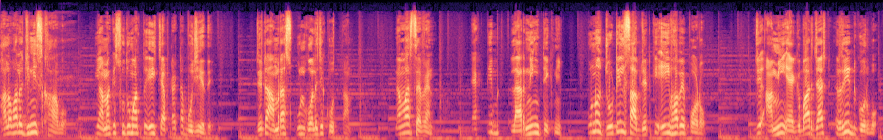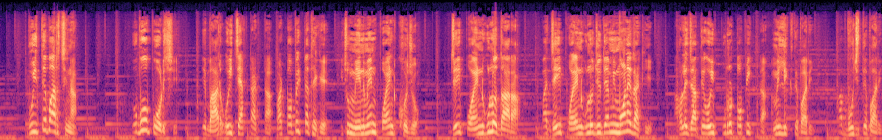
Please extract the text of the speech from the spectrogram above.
ভালো ভালো জিনিস খাওয়াবো। তুই আমাকে শুধুমাত্র এই চ্যাপ্টারটা বুঝিয়ে দে। যেটা আমরা স্কুল কলেজে করতাম। Number seven active learning technique কোনো জটিল সাবজেক্টকে এইভাবে পড়ো, যে, আমি একবার জাস্ট রিড করব। বুঝতে পারছি না। তবুও পড়ছি। এবার ওই চ্যাপ্টারটা বা টপিকটা থেকে কিছু মেন মেন পয়েন্ট খোঁজো। যেই পয়েন্টগুলো দ্বারা বা যেই পয়েন্টগুলো যদি আমি মনে রাখি, তাহলে যাতে ওই পুরো টপিকটা আমি লিখতে পারি বা বুঝতে পারি।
